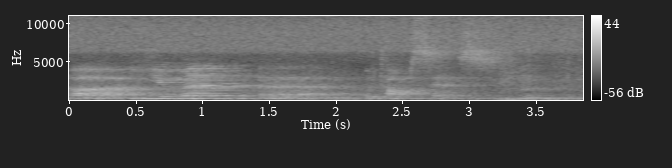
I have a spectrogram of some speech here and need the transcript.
uh, human uh, autopsies. Mhm.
